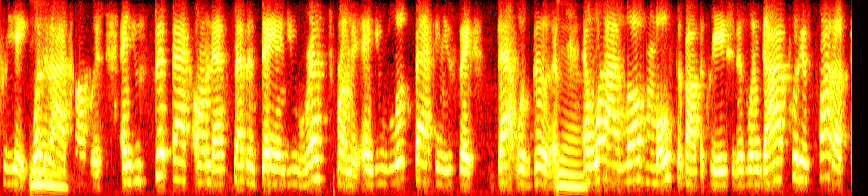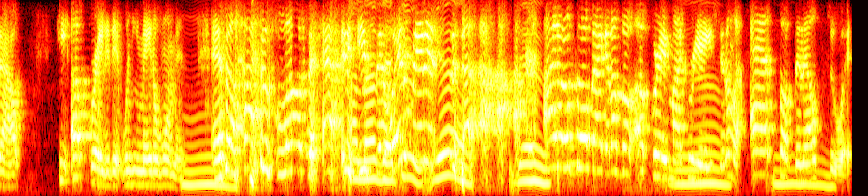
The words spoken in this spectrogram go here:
create? What did I accomplish? And you sit back on that seventh day and you rest from it and you look back and you say, that was good. yeah And what I love most about the creation is when God put his product out, he upgraded it when he made a woman. And so Mm. I just love that. I he love said, that wait too. a minute. Yeah. Yes. I don't go back and I'm going to upgrade my Yeah. creation. I'm going to add something else Mm. to it.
